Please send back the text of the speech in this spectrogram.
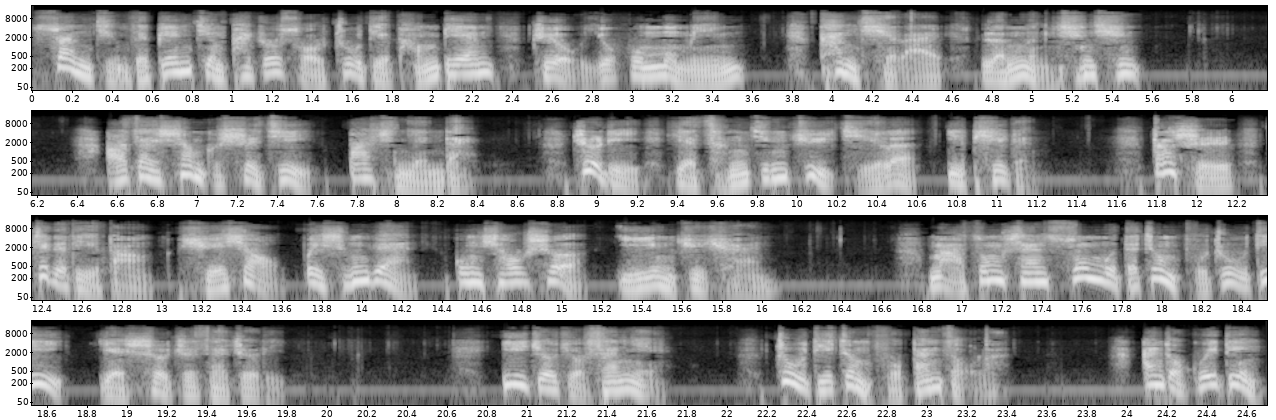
算井的边境派出所驻地旁边只有一户牧民，看起来冷冷清清。而在上个世纪八十年代，这里也曾经聚集了一批人。当时这个地方学校、卫生院、供销社一应俱全，马鬃山苏木的政府驻地也设置在这里。一九九三年。驻地政府搬走了，按照规定，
